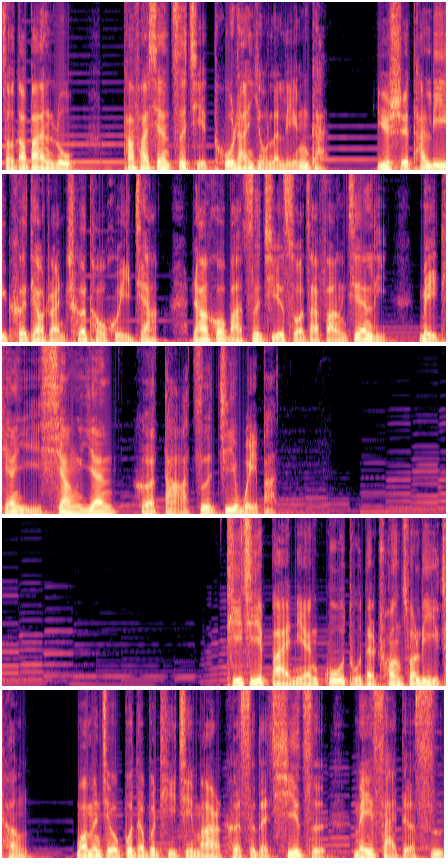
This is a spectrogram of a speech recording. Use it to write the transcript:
走到半路，他发现自己突然有了灵感，于是他立刻调转车头回家，然后把自己锁在房间里，每天以香烟和打字机为伴。提及百年孤独的创作历程。我们就不得不提及马尔克斯的妻子梅赛德斯。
